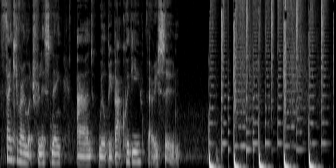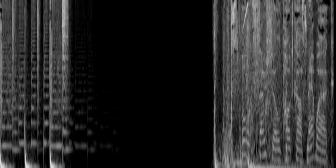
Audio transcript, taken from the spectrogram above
Thank you very much for listening, and we'll be back with you very soon. Podcast Network.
